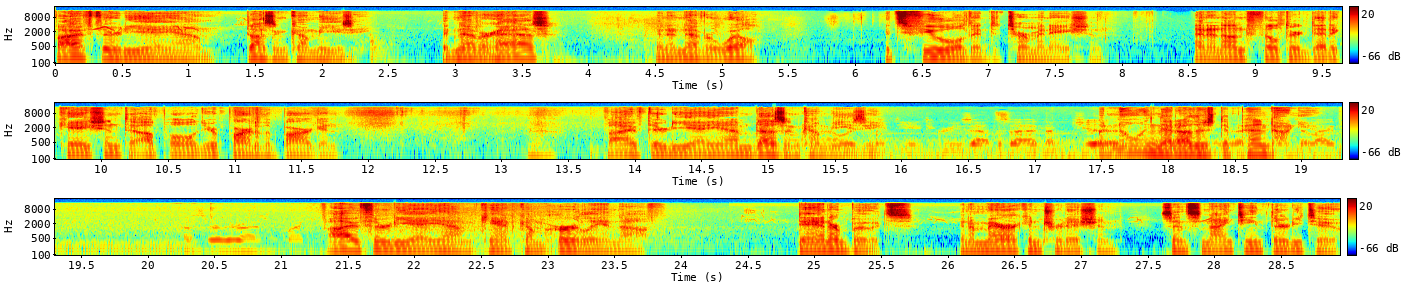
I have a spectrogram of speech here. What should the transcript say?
5:30 a.m. doesn't come easy. It never has, and it never will. It's fueled in determination and an unfiltered dedication to uphold your part of the bargain. 5:30 a.m. doesn't come easy, but knowing that others depend on you. 5:30 a.m. can't come early enough. Danner Boots, an American tradition since 1932.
